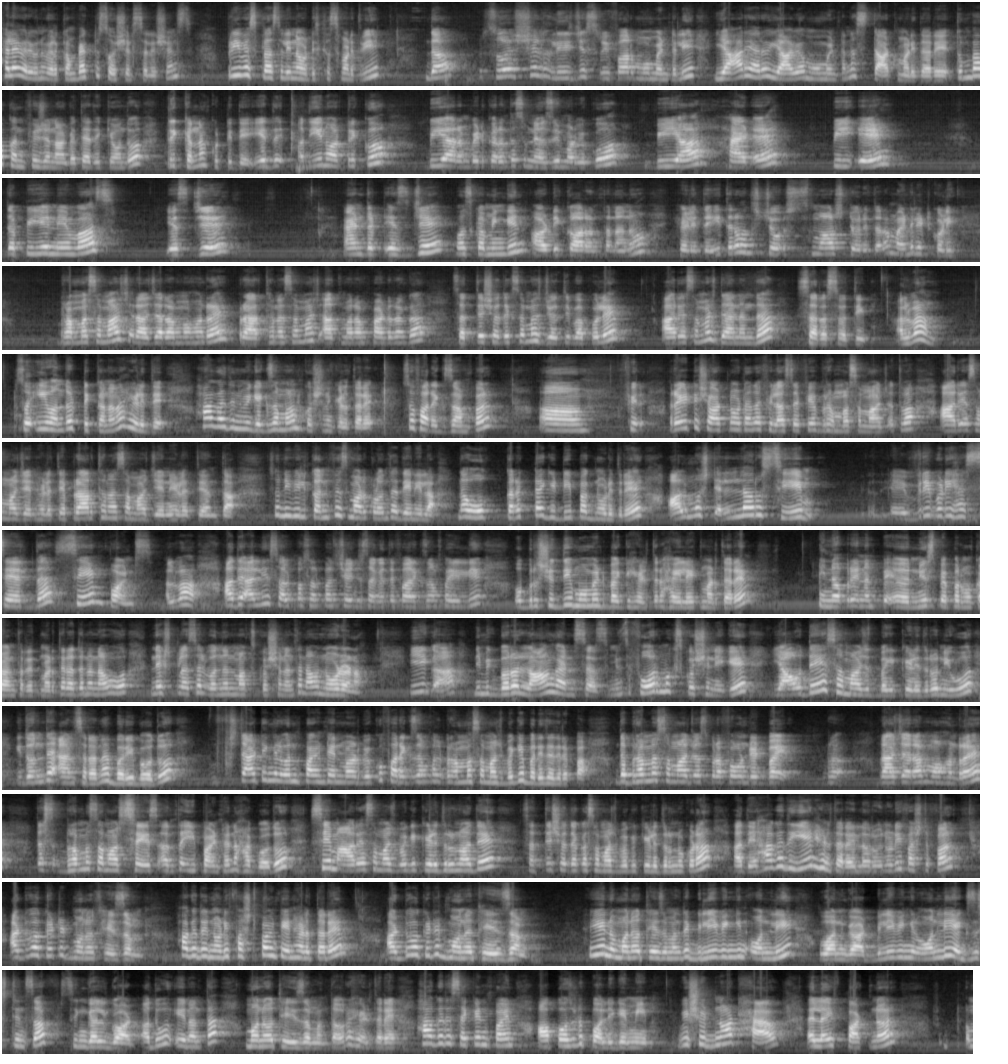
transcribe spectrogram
Hello everyone welcome back to social solutions previous ಕ್ಲಾಸಲ್ಲಿ ನಾವು discuss ಮಾಡಿದ್ವಿ ದ ಸೋಷಿಯಲ್ ರಿಲಿಜಿಯಸ್ ರಿಫಾರ್ಮ್ ಮೂಮೆಂಟಲ್ಲಿ ಯಾರ್ಯಾರು ಯಾವ್ಯಾವ ಮೂಮೆಂಟನ್ನು ಸ್ಟಾರ್ಟ್ ಮಾಡಿದ್ದಾರೆ. ತುಂಬ ಕನ್ಫ್ಯೂಷನ್ ಆಗುತ್ತೆ, ಅದಕ್ಕೆ ಒಂದು ಟ್ರಿಕ್ಕನ್ನು ಕೊಟ್ಟಿದ್ದೆ. ಎದು, ಅದೇನು ಆ ಟ್ರಿಕ್ಕು ಬಿ ಆರ್ ಅಂಬೇಡ್ಕರ್ ಅಂತ ಸುಮ್ಮನೆ ಅಸ್ಯೂಮ್ ಮಾಡಬೇಕು. B R had a P A the P A name was S J and that S J was coming in R D car ಅಂತ ನಾನು ಹೇಳಿದ್ದೆ. ಈ ಥರ ಒಂದು ಸ್ಟೋ ಸ್ಮಾಲ್ ಸ್ಟೋರಿ ಥರ ಮೈಂಡಲ್ಲಿ ಇಟ್ಕೊಳ್ಳಿ. ಬ್ರಹ್ಮ ಸಮಾಜ್ ರಾಜಾರಾಮ್ ಮೋಹನ್ ರಾಯ್, ಪ್ರಾರ್ಥನಾ ಸಮಾಜ್, ಆತ್ಮಾರಾಮ್ ಪಾಂಡುರಂಗ, ಸತ್ಯಶೋಧಕ್ ಸಮಾಜ್, ಜ್ಯೋತಿಬಾ ಫುಲೆ ಆರ್ಯ ಸಮಾಜ್, ದಯಾನಂದ ಸರಸ್ವತಿ. ಅಲ್ವಾ? ಸೊ ಈ ಒಂದು ಟಿಕ್ ಅನ್ನ ಹೇಳಿದ್ದೆ. ಹಾಗಾದ್ರೆ ನಿಮಗೆ ಎಕ್ಸಾಮಲ್ಲಿ ಒಂದು ಕ್ವಶನ್ ಕೇಳ್ತಾರೆ. ಸೊ ಫಾರ್ ಎಕ್ಸಾಂಪಲ್ ಫಿ ರೈಟ್ ಶಾರ್ಟ್ ನೋಟ್ ಅಂದ್ರೆ ಫಿಲಾಸಫಿ ಆಫ್ ಬ್ರಹ್ಮ ಸಮಾಜ್ ಅಥವಾ ಆರ್ಯ ಸಮಾಜ ಏನು ಹೇಳುತ್ತೆ, ಪ್ರಾರ್ಥನಾ ಸಮಾಜ ಏನು ಹೇಳುತ್ತೆ ಅಂತ. ಸೊ ನೀವು ಇಲ್ಲಿ ಕನ್ಫ್ಯೂಸ್ ಮಾಡ್ಕೊಳ್ಳೋಂಥದ್ದೇನಿಲ್ಲ ನಾವು ಕರೆಕ್ಟಾಗಿ ಡೀಪಾಗಿ ನೋಡಿದರೆ ಆಲ್ಮೋಸ್ಟ್ ಎಲ್ಲರೂ same everybody has share the same points ಅಲ್ವಾ? ಅದೇ ಅಲ್ಲಿ ಸ್ವಲ್ಪ ಸ್ವಲ್ಪ ಚೇಂಜಸ್ ಆಗುತ್ತೆ. ಫಾರ್ ಎಕ್ಸಾಂಪಲ್ ಇಲ್ಲಿ ಒಬ್ಬರು ಶುದ್ಧಿ ಮೂಮೆಂಟ್ ಬಗ್ಗೆ ಹೇಳ್ತಾರೆ ಹೈಲೈಟ್ ಮಾಡ್ತಾರೆ. ಇನ್ನೊಬ್ರು ಇನ್ನೊಂದು ಪೇ ನ್ಯೂಸ್ ಪೇಪರ್ ಮುಖಾಂತರ ಇದು ಮಾಡ್ತಾರೆ. ಅದನ್ನು ನಾವು ನೆಕ್ಸ್ಟ್ ಕ್ಲಾಸಲ್ಲಿ ಒಂದೊಂದು ಮಾರ್ಕ್ಸ್ ಕ್ವಶನ್ ಅಂತ ನಾವು ನೋಡೋಣ. ಈಗ ನಿಮಗೆ ಬರೋ long answers means four marks ಕ್ವಶನಿಗೆ ಯಾವುದೇ ಸಮಾಜದ ಬಗ್ಗೆ ಕೇಳಿದ್ರು ನೀವು ಇದೊಂದೇ ಆನ್ಸರನ್ನು ಬರಿಬೋದು. ಸ್ಟಾರ್ಟಿಂಗಲ್ಲಿ ಒಂದು ಪಾಯಿಂಟ್ ಏನು ಮಾಡಬೇಕು? ಫಾರ್ ಎಕ್ಸಾಂಪಲ್ ಬ್ರಹ್ಮ ಸಮಾಜ ಬಗ್ಗೆ ಬರೀತಾ the Brahmo Samaj was propounded by Rajaram Mohan Roy the Brahmo Samaj says ಅಂತ ಈ ಪಾಯಿಂಟನ್ನು ಹಾಕ್ಬೋದು. ಸೇಮ್ ಆರ್ಯ ಸಮಾಜ ಬಗ್ಗೆ ಕೇಳಿದ್ರು ಅದೇ, ಸತ್ಯಶೋಧಕ ಸಮಾಜ ಬಗ್ಗೆ ಕೇಳಿದ್ರು ಕೂಡ ಅದೇ. ಹಾಗಾದ್ರೆ ಏನು ಹೇಳ್ತಾರೆ ಎಲ್ಲರೂ? ನೋಡಿ first of all advocated monotheism ಹಾಗಾದ್ರೆ ನೋಡಿ ಫಸ್ಟ್ ಪಾಯಿಂಟ್ ಏನು ಹೇಳ್ತಾರೆ? ಅಡ್ವೊಕೇಟೆಡ್ ಮೊನೋಥೇಸಮ್ ಏನು ಮೊನೋಥೇಸಮ್ ಅಂದರೆ believing in only one god believing in only existence of single god ಅದು ಏನಂತ? ಮೊನೋಥೇಸಮ್ ಅಂತ ಅವರು ಹೇಳ್ತಾರೆ. ಹಾಗಾದ್ರೆ second point opposite polygamy we should not have a life partner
